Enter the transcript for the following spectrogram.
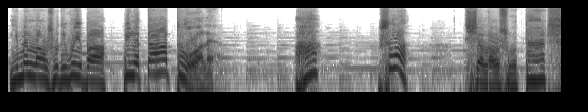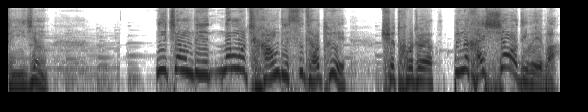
你们老鼠的尾巴比我大多了。”啊？什么？小老鼠大吃一惊。你长的那么长的四条腿，却拖着比我还小的尾巴。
